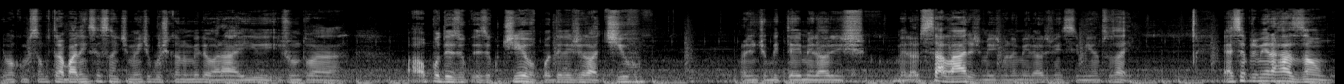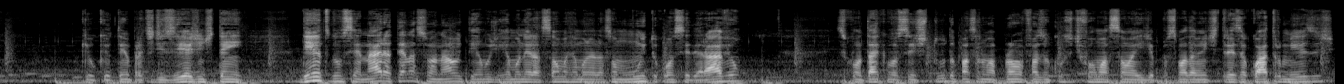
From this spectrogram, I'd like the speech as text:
É uma comissão que trabalha incessantemente buscando melhorar aí junto a, ao Poder Executivo, Poder Legislativo, para a gente obter melhores, melhores salários mesmo, né? melhores vencimentos aí. Essa é a primeira razão que, que eu tenho para te dizer. A gente tem dentro de um cenário até nacional em termos de remuneração, uma remuneração muito considerável. Se contar que você estuda, passa numa prova, faz um curso de formação aí de aproximadamente 3 a 4 meses,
